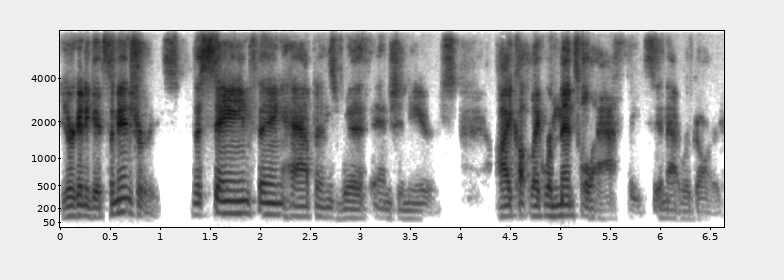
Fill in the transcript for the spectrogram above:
you're going to get some injuries. The same thing happens with engineers. I call like we're mental athletes in that regard.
